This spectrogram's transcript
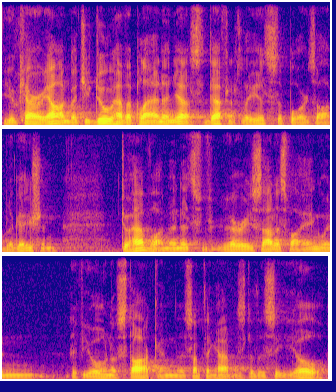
you carry on, but you do have a plan, and yes, definitely, it's the board's obligation to have one, and it's very satisfying when if you own a stock and something happens to the CEO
